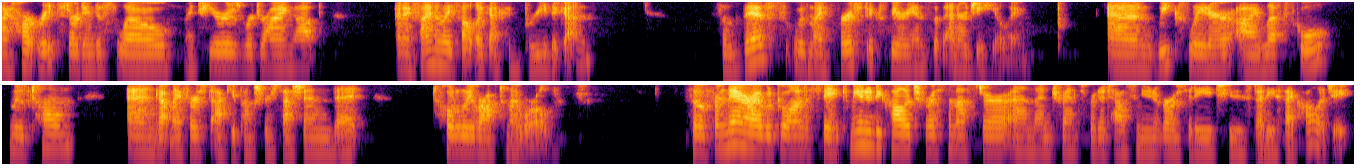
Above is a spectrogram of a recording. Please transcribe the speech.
my heart rate starting to slow, my tears were drying up, and I finally felt like I could breathe again. So, this was my first experience with energy healing. And weeks later, I left school, moved home, and got my first acupuncture session that totally rocked my world. So from there, I would go on to stay at community college for a semester and then transfer to Towson University to study psychology.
